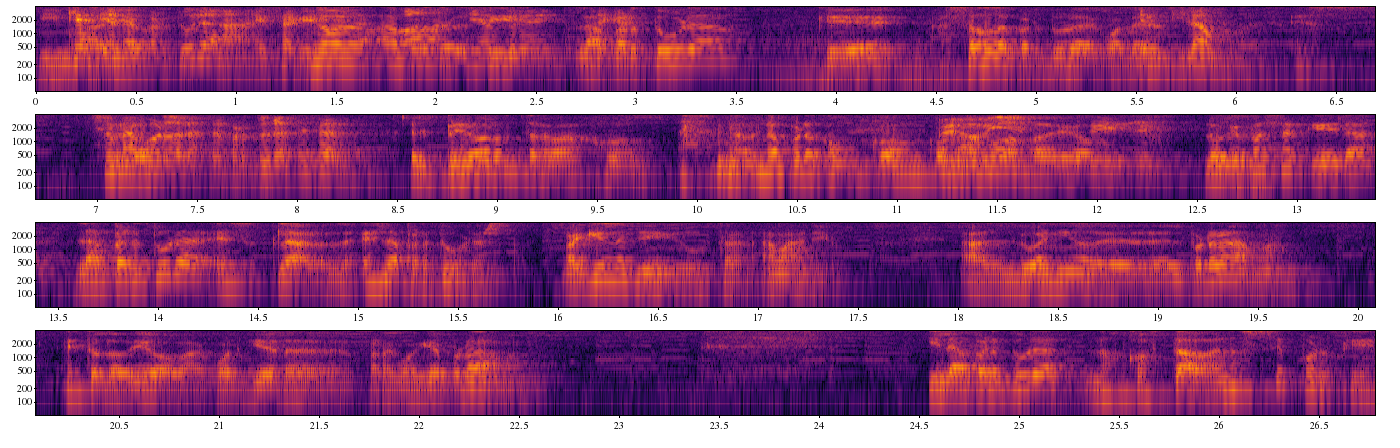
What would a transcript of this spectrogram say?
Y ¿Qué hacía la apertura? Esa que No, no, apertura, siempre. la apertura, que hacer la apertura de cuál es. un quilombo es Yo me acuerdo de las aperturas esas. El peor trabajo. No, no, pero con, con, con Pero amor bien, lo digo. sí, sí. Lo que pasa que era. La apertura es, claro, es la apertura. ¿A quién le tiene que gustar? A Mario. Al dueño de- del programa. Esto lo digo para cualquier, para cualquier programa. Y la apertura nos costaba, no sé por qué,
